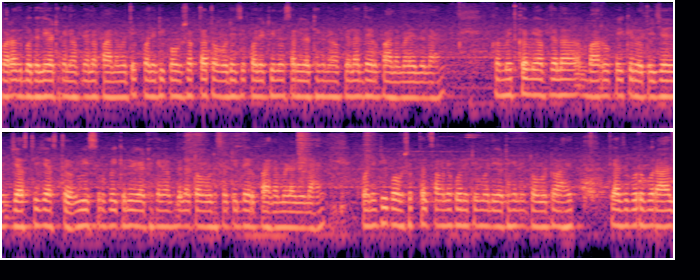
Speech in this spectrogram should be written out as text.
बराच बदल या ठिकाणी आपल्याला पाहायला मिळते क्वालिटी पाहू शकता टोमॅटोची क्वालिटीनुसार या ठिकाणी आपल्याला दर पाहायला मिळालेला आहे. कमीत कमी आपल्याला बारा रुपये किलो ते जे जास्तीत जास्त वीस रुपये किलो या ठिकाणी आपल्याला टोमॅटोसाठी दर पाहायला मिळालेला आहे. क्वालिटी पाहू शकता चांगल्या क्वालिटीमध्ये या ठिकाणी टोमॅटो आहेत. त्याचबरोबर आज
